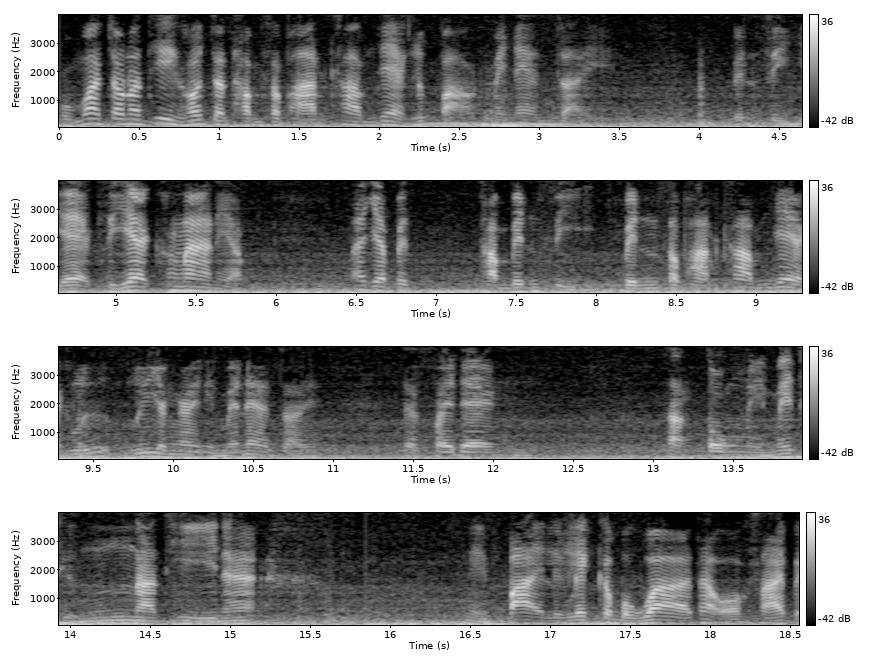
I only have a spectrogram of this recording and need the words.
ผมว่าเจ้าหน้าที่เขาจะทำสะพานข้ามแยกหรือเปล่าไม่แน่ใจ เป็นสี่แยกสี่แยกข้างหน้าเนี่ยน่าจะเป็นทำเป็นสี่เป็นสะพานข้ามแยกหรือหรือยังไงนี่ไม่แน่ใจ แต่ไฟแดงทางตรงนี่ไม่ถึงนาทีนะฮะ นี่ป้ายเล็กๆก็บอกว่าถ้าออกซ้ายไป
